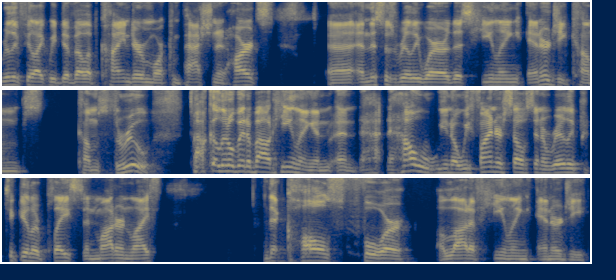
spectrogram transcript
really feel like we develop kinder, more compassionate hearts. Uh, and this is really where this healing energy comes comes through. Talk a little bit about healing and, and how, you know, we find ourselves in a really particular place in modern life that calls for a lot of healing energy.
